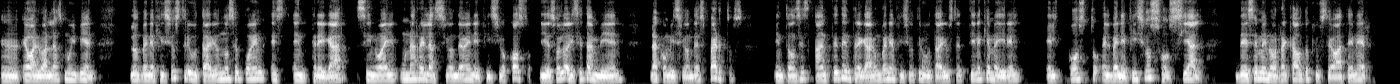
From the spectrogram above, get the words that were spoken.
eh, evaluarlas muy bien. Los beneficios tributarios no se pueden entregar si no hay una relación de beneficio-costo. Y eso lo dice también la comisión de expertos. Entonces, antes de entregar un beneficio tributario, usted tiene que medir el, el costo, el beneficio social de ese menor recaudo que usted va a tener.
